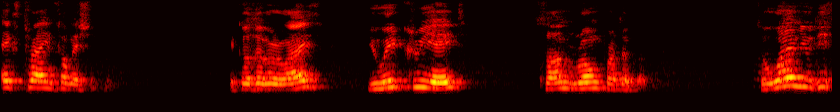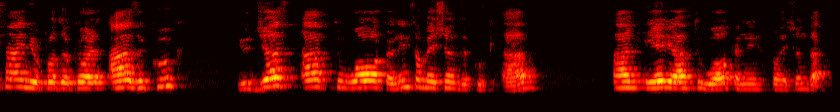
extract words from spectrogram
extra information. because otherwise you will create some wrong protocol. So when you define your protocol as a cook, you just have to work on information the cook have, and here you have to work on information that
